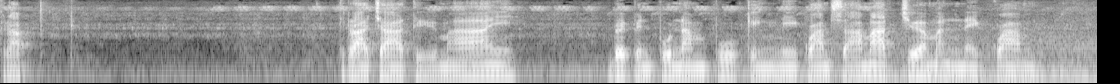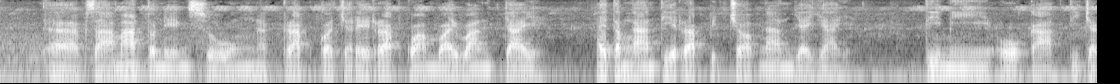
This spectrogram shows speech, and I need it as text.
ครับราชาถือไม้ โดยเป็นผู้นำผู้เก่งมีความสามารถเชื่อมั่นในความสามารถตนเองสูงนะครับ ก็จะได้รับความไว้วางใจ ให้ทำงานที่รับผิดชอบงานใหญ่ ๆ ที่มีโอกาสที่จะ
